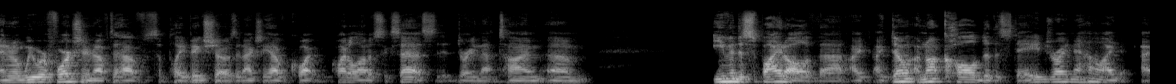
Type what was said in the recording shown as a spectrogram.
and when we were fortunate enough to have to play big shows and actually have quite quite a lot of success during that time. Um, even despite all of that, I, I don't I'm not called to the stage right now. I I,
